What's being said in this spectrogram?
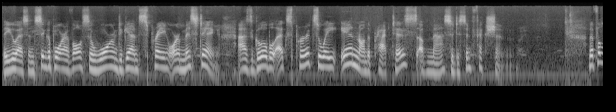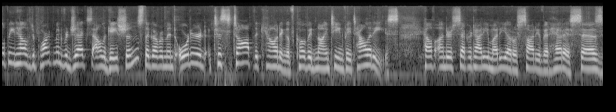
The U.S. and Singapore have also warned against spraying or misting as global experts weigh in on the practice of mass disinfection. The Philippine Health Department rejects allegations the government ordered to stop the counting of COVID 19 fatalities. Health Undersecretary Maria Rosario Vergeire says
